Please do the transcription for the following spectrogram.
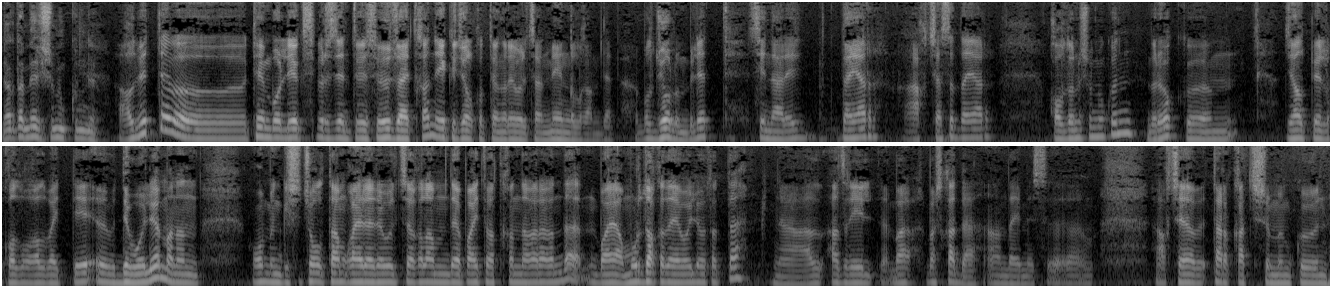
жардам бериши мүмкүн да албетте тем более экс президентибиз өзү айткан эки жолку тең революцияны мен кылгам деп. Бул жолун билет сценарий даяр акчасы даяр колдонушу мүмкүн. Бирок жалпы эл колго албайт деп ойлойм. Анан он миң киши чогултам кайра революция кылам деп айтып атканына караганда баягы мурдакыдай ойлоп атат да. Азыр эл башка да андай эмес э, акча таркатышы мүмкүн.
